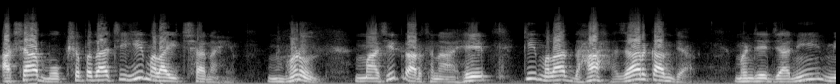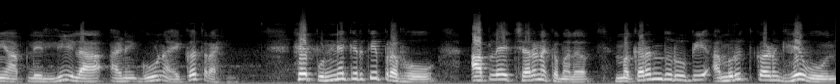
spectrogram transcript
अशा मोक्षपदाचीही मला इच्छा नाही. म्हणून माझी प्रार्थना आहे की मला दहा हजार कान द्या म्हणजे ज्यांनी मी आपले लीला आणि गुण ऐकत राहीन. हे पुण्यकीर्ती प्रभो आपले चरणकमल मकरंदरूपी अमृतकण घेऊन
